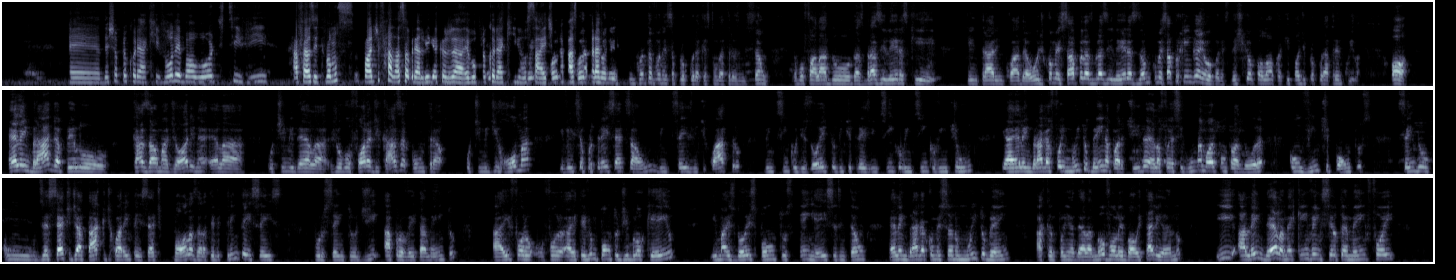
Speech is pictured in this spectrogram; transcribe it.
É, deixa eu procurar aqui, Volleyball World TV. Rafaelzito, vamos, pode falar sobre a liga que eu já eu vou procurar aqui o site para passar para Enquanto a Vanessa procura a questão da transmissão, eu vou falar do, das brasileiras que que entraram em quadra hoje. Começar pelas brasileiras. Vamos começar por quem ganhou, Vanessa. Deixa que eu coloco aqui, pode procurar tranquila. Ó, Ellen Braga pelo Casal Maggiore, né? Ela, o time dela jogou fora de casa contra o time de Roma e venceu por 3 sets a 1, 26 24, 25 18, 23 25, 25 21. E a Ellen Braga foi muito bem na partida, ela foi a segunda maior pontuadora com 20 pontos sendo com 17 de ataque de 47 bolas, ela teve 36% de aproveitamento. Aí foram, foram, aí teve um ponto de bloqueio e mais dois pontos em aces. Então, Ellen Braga começando muito bem a campanha dela no voleibol italiano. E além dela, né, quem venceu também foi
